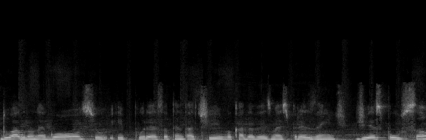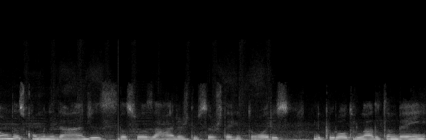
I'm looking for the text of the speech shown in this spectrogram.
do agronegócio e por essa tentativa cada vez mais presente de expulsão das comunidades das suas áreas, dos seus territórios, e por outro lado também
